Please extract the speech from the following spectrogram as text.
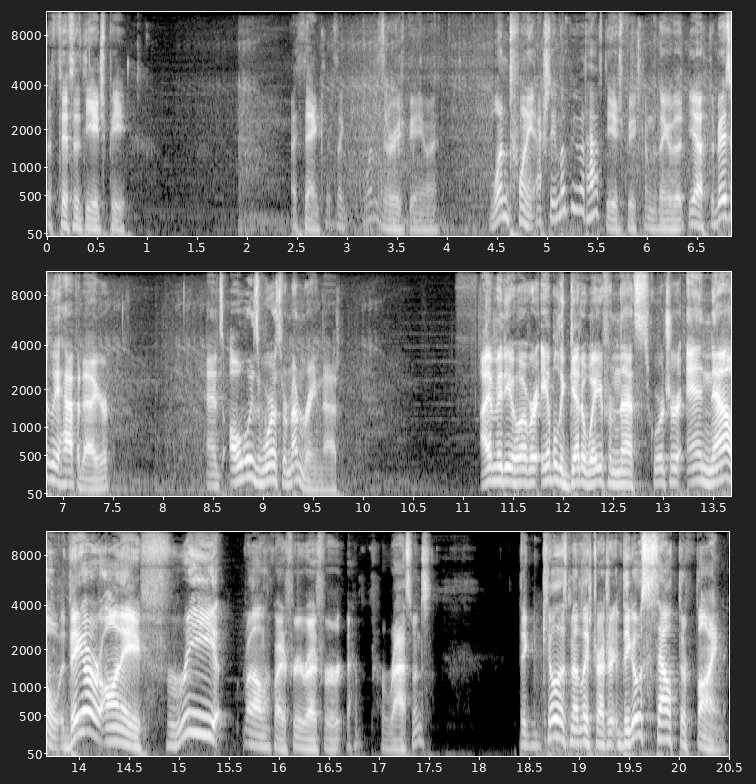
the fifth of the HP. I think. It's like, what is their HP anyway? 120. Actually, it might be about half the HP, come to think of it. Yeah, they're basically half a dagger. And it's always worth remembering that. iVendy, however, able to get away from that Scorcher, and now they are on a free, well, not quite a free ride for harassment. They can kill this metal extractor. If they go south, they're fine.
